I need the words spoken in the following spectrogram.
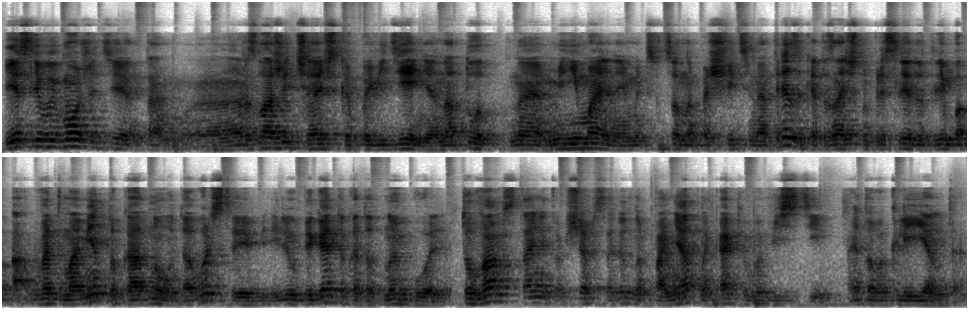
Если вы можете там, э, разложить человеческое поведение на тот, на минимальный эмоционально-поощрительный отрезок, это значит, он преследует либо а, в этот момент только одно удовольствие или убегает только от одной боли, то вам станет вообще абсолютно понятно, как его вести, этого клиента.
